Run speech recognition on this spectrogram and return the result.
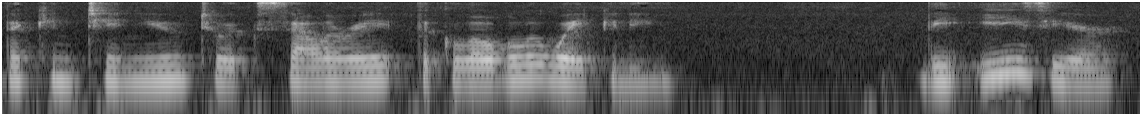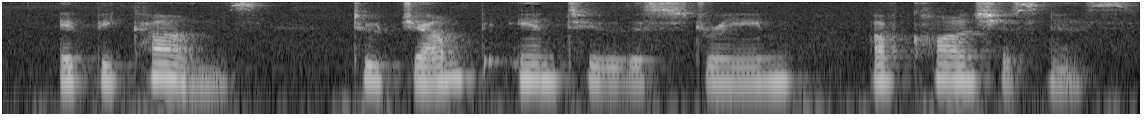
that continue to accelerate the global awakening, the easier it becomes to jump into the stream of consciousness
